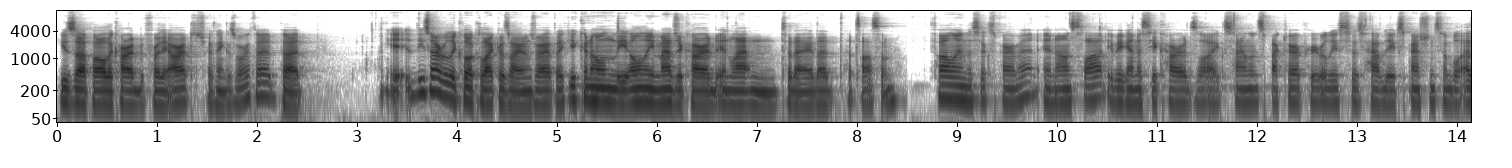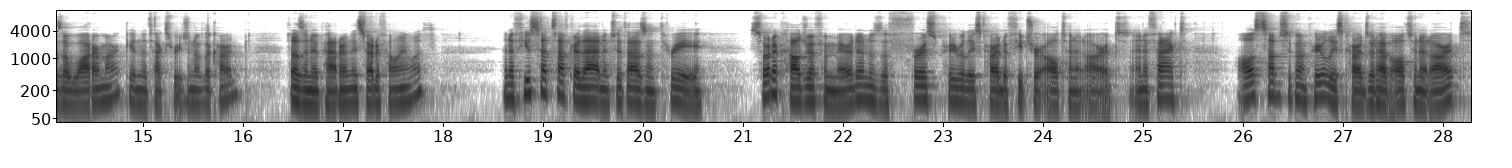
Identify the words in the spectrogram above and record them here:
use up all the card for the art, which I think is worth it. But it, these are really cool collector's items, right? Like you can own the only magic card in Latin today. That that's awesome. Following this experiment, in Onslaught, you began to see cards like Silent Specter pre-releases have the expansion symbol as a watermark in the text region of the card. So that was a new pattern they started following with. And a few sets after that, in 2003, Sword of Kaldra from Mirrodin was the first pre release card to feature alternate art, and in fact, all subsequent pre release cards would have alternate art,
